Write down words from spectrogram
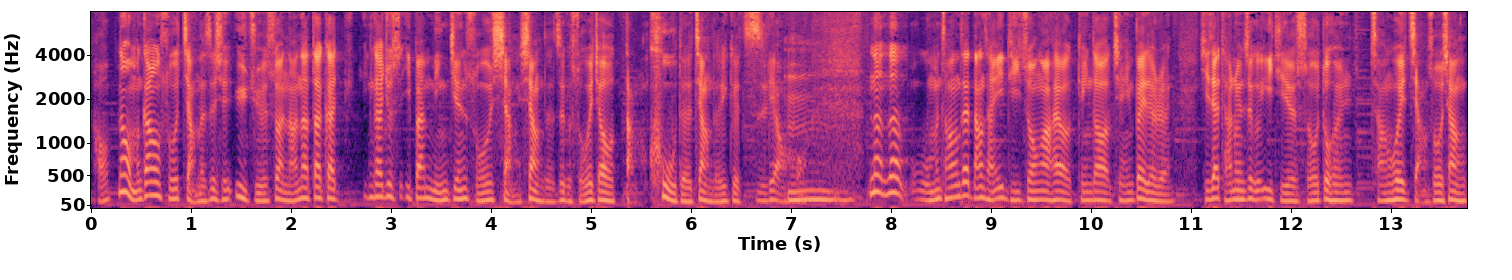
好，那我们刚刚所讲的这些预决算呢，那大概应该就是一般民间所想象的这个所谓叫党库的这样的一个资料。嗯。那那我们常常在党产议题中啊，还有听到前一辈的人。其实，在谈论这个议题的时候，都很常会讲说，像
